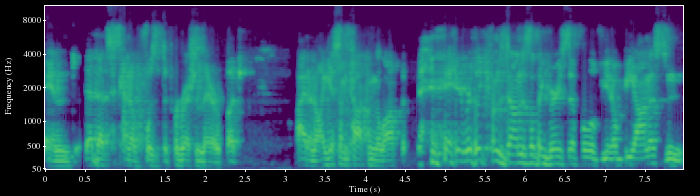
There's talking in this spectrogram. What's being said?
And that that's kind of was the progression there. But I don't know. I guess I'm talking a lot, but it really comes down to something very simple of, you know, be honest and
